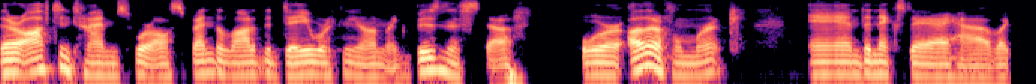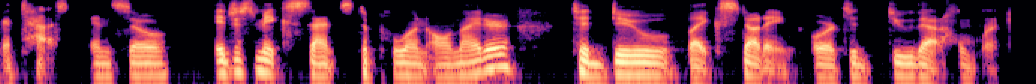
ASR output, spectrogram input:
there are often times where I'll spend a lot of the day working on like business stuff or other homework and the next day I have like a test. And so it just makes sense to pull an all-nighter to do like studying or to do that homework.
